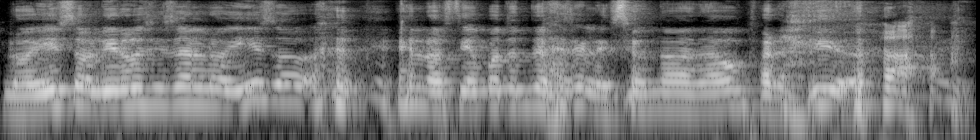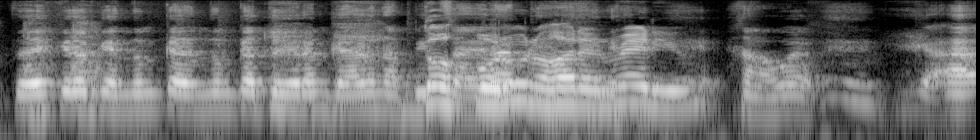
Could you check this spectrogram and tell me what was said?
lo hizo, Little Caesars lo hizo en los tiempos donde la selección no ganaba un partido. Entonces creo que nunca, nunca tuvieron que dar una pizza. Dos por gratis. uno ahora en radio. Ah, bueno. Ah,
